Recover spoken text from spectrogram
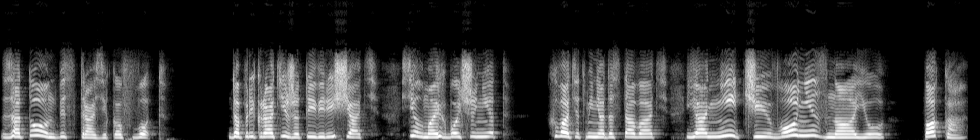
Зато он без стразиков, вот. Да прекрати же ты верещать! Сил моих больше нет. Хватит меня доставать. Я ничего не знаю. Пока.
